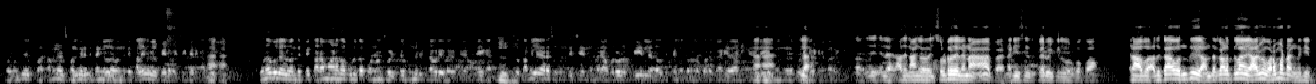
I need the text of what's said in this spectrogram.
இப்போ வந்து இப்ப அரசு பல்வேறு திட்டங்கள்ல வந்துட்டு தலைவர்கள் பேரை வச்சுக்கிட்டே இருக்காங்க. உணவுகள் வந்துட்டு தரமானதா கொடுக்க போறணும்னு சொல்லிட்டு முன்னிருக்கிறவர் இவர் விஜயகாந்த். ஸோ தமிழக அரசு சந்திச்சு இந்த மாதிரி அவரோட பேர்ல ஏதாவது திட்டங்கள் ஏதாவது வைக்கிற மாதிரி இருக்கீங்க இல்லை அது நாங்கள் சொல்கிறது இல்லைன்னா இப்போ நடிகர் பேர் வைக்கிறது ஒரு பக்கம். ஏன்னா அவ அதுக்காக வந்து அந்த காலத்துல யாருமே வரமாட்டாங்க நடிகர்.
